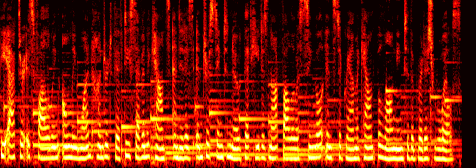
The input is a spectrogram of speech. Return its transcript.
The actor is following only 157 accounts and it is interesting to note that he does not follow a single Instagram account belonging to the British royals.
